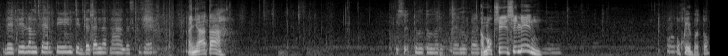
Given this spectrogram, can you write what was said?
Dito lang, sir, tin. Tindagan na kagas ko, sir. Anyata, Isu tumtumarik ka ng pera. amoxicillin. Mm. Okay ba to?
